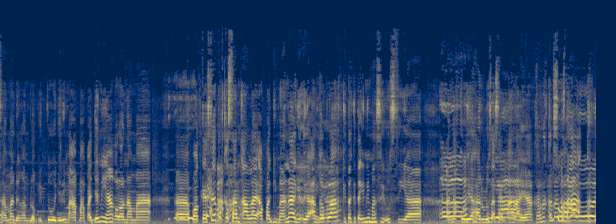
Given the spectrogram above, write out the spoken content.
sama dengan blog itu. Jadi maaf maaf aja nih ya kalau nama eh, podcastnya terkesan alay apa gimana gitu ya. Anggaplah kita kita ini masih usia anak kuliahan lulus iya. SMA lah ya, karena kan 18 suara tahun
